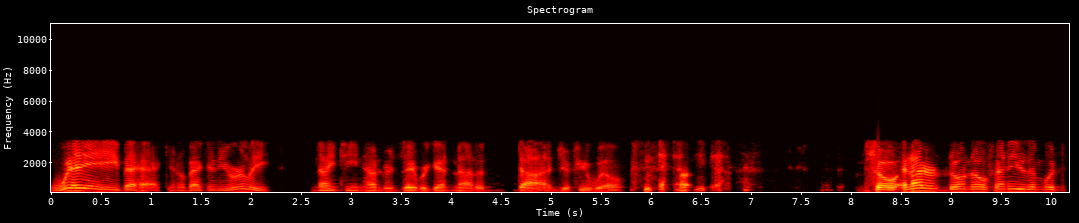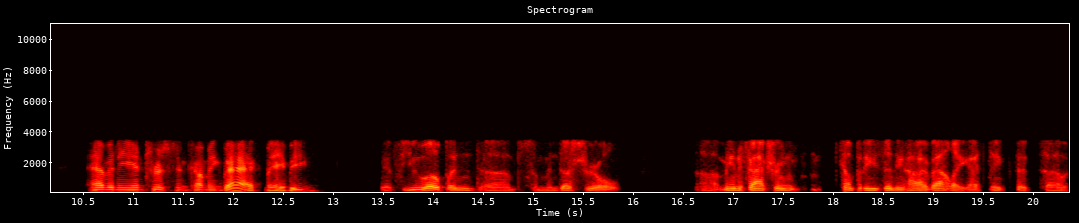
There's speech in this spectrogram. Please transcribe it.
way back. You know, back in the early 1900s, they were getting out of Dodge, if you will. uh. So, and I don't know if any of them would have any interest in coming back. Maybe if you opened uh, some industrial uh, manufacturing companies in the Ohio Valley, I think that uh,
